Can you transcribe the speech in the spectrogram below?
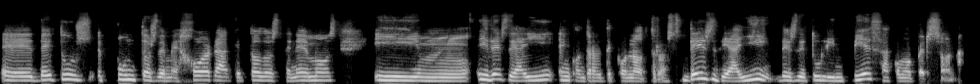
eh, de tus puntos de mejora que todos tenemos y, mm, y, desde ahí encontrarte con otros. Desde ahí, desde tu limpieza como persona.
